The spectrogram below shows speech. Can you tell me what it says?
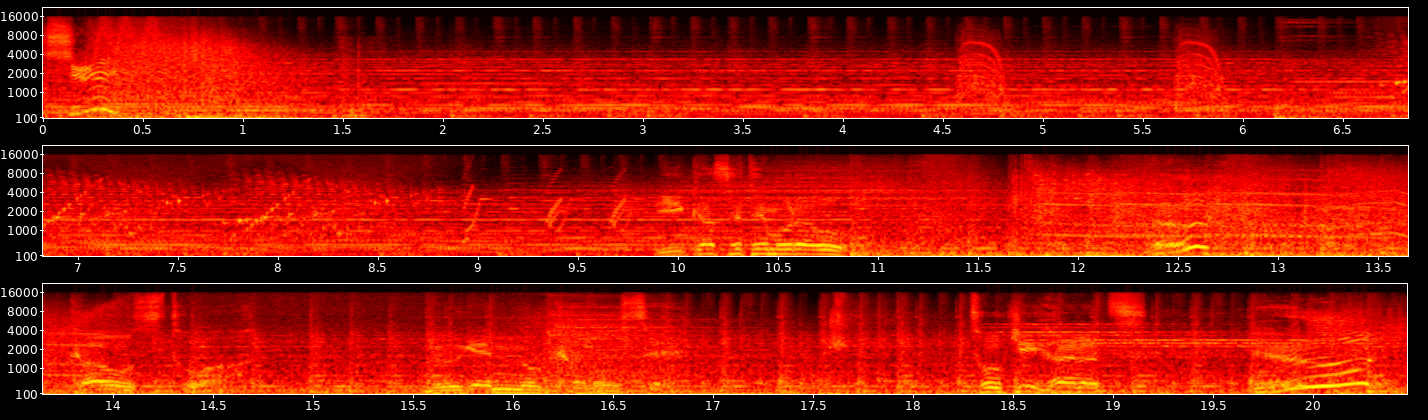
死ね行かせてもらおう。カオスとは無限の可能性。解き放つ。うわっ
